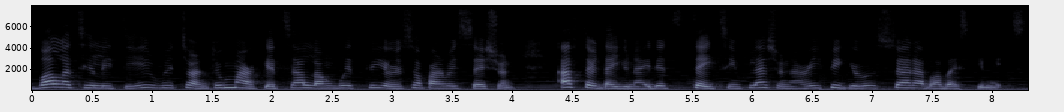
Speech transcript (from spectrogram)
volatility returned to markets along with fears of a recession after the United States inflationary figure set above estimates.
